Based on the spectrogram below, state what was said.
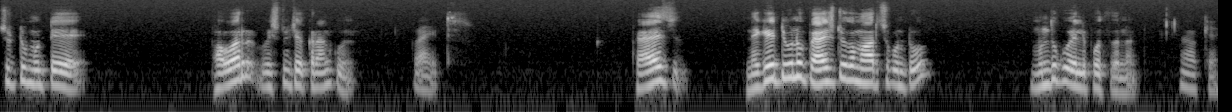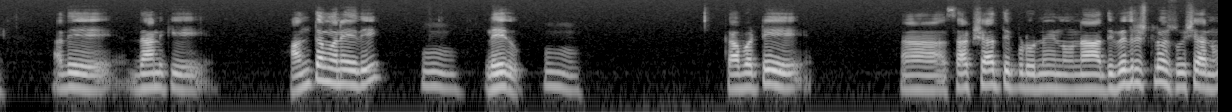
చుట్టుముట్టే పవర్ విష్ణు చక్రానికి ఉంది రైట్ పాజ్ నెగటివ్ను పాజిటివ్గా మార్చుకుంటూ ముందుకు వెళ్ళిపోతుంది అన్నట్టు. ఓకే. అది దానికి అంతం అనేది ఉమ్, లేదు. కాబట్టి సాక్షాత్ ఇప్పుడు నేను నా దివ్య దృష్టిలో చూశాను.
